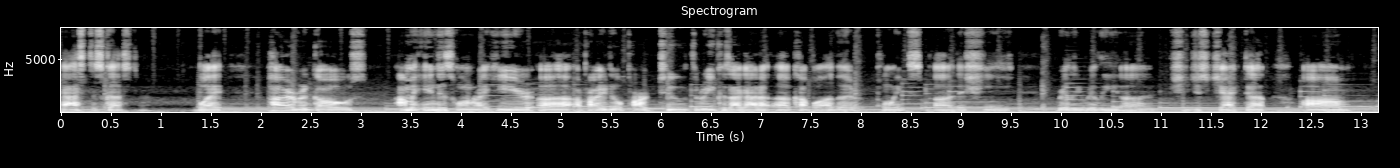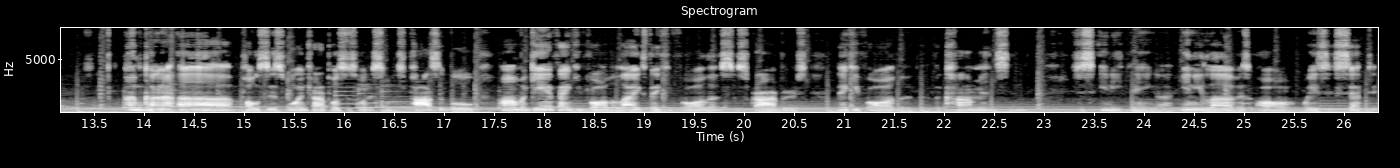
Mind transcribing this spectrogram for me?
That's disgusting. But however it goes, I'm gonna end this one right here. Uh, I'll probably do a part two, three, because I got a, a, couple other points uh, that she really, really, uh, she just jacked up. Um, I'm gonna uh, post this one, try to post this one as soon as possible. Um, again, thank you for all the likes, thank you for all the subscribers, thank you for all the, the, comments and just anything. Uh, any love is always accepted.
